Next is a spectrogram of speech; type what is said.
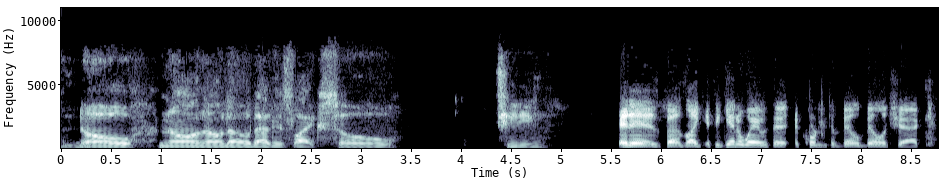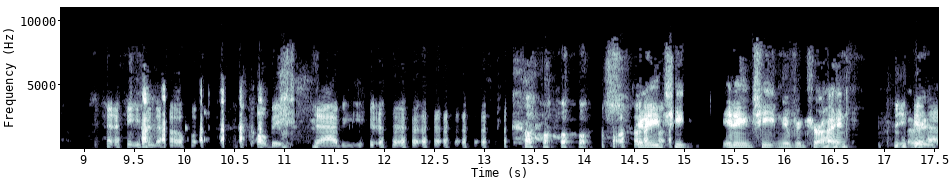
No, no, no, no, that is like so cheating. It is, but like if you get away with it, according to Bill Belichick, you know, it's called being savvy. it ain't cheat. It ain't cheating if you're trying. yeah,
